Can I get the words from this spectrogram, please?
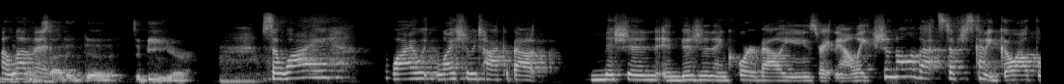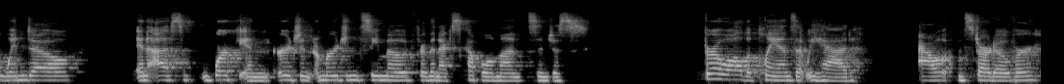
I love it. Excited to to be here. So why why why should we talk about mission and vision and core values right now? Like, shouldn't all of that stuff just kind of go out the window? and us work in urgent emergency mode for the next couple of months and just throw all the plans that we had out and start over?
